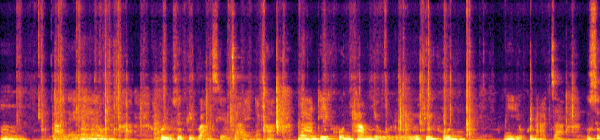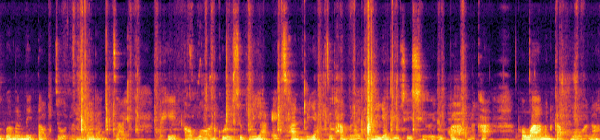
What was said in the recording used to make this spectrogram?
อืมตายแล้วนะคะ คุณรู้สึกผิดหวังเสียใจนะคะ งานที่คุณทำอยู่หรือที่คุณมีอยู่คุณอาจจะรู้สึกว่ามันไม่ตอบโจทย์มันไม่ได้ดังใจเพจออฟวอนคุณรู้สึกไม่อยากแอคชั่นไม่อยากจะทำอะไรตอนนี้อยากอยู่เฉยๆหรือเปล่านะคะ เพราะว่ามันกลับหัวเนาะ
